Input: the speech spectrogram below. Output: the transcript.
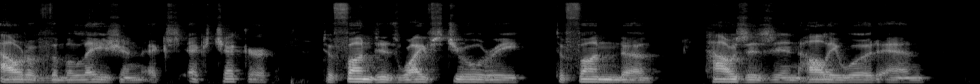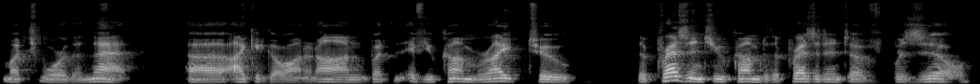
out of the Malaysian ex- exchequer to fund his wife's jewelry, to fund uh, houses in Hollywood, and much more than that. Uh, I could go on and on, but if you come right to the present, you come to the president of Brazil,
